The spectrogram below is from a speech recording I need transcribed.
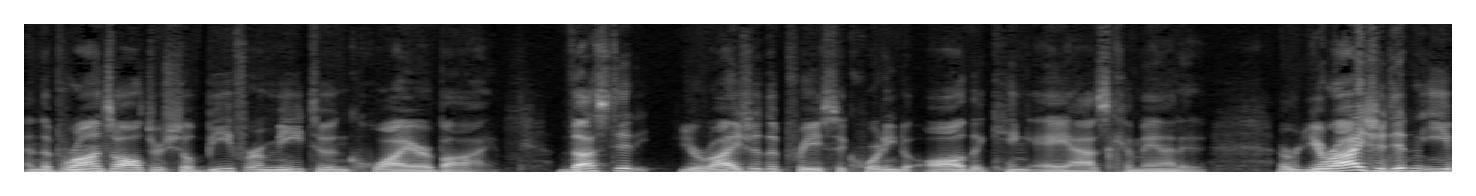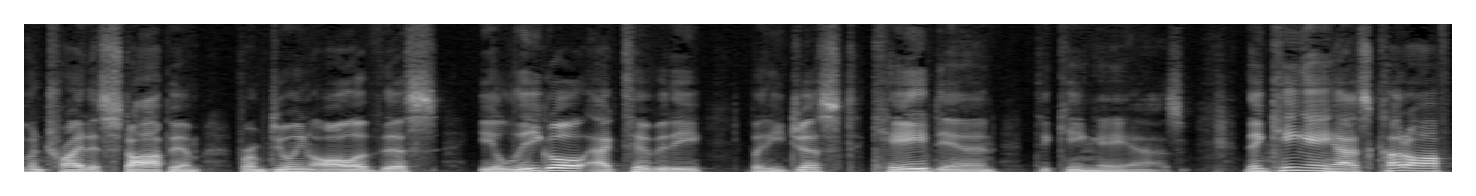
And the bronze altar shall be for me to inquire by. Thus did Urijah the priest according to all that King Ahaz commanded. Urijah didn't even try to stop him from doing all of this illegal activity, but he just caved in to King Ahaz. Then King Ahaz cut off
